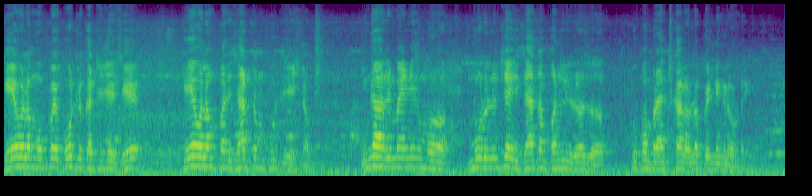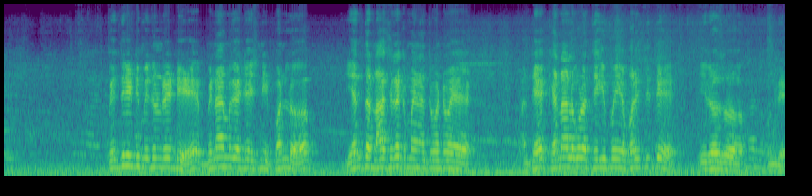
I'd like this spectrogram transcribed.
కేవలం ముప్పై కోట్లు ఖర్చు చేసి కేవలం పది శాతం పూర్తి చేసినావు. ఇంకా రిమైనింగ్ మూడు నుంచి ఐదు శాతం పనులు ఈరోజు కుప్పం బ్రాంచ్ కాలంలో పెండింగ్లో ఉన్నాయి. పెద్దిరెడ్డి మిథున్ రెడ్డి బినామీగా చేసిన ఈ పనులు ఎంత నాసిరకమైనటువంటి అంటే కెనాలు కూడా తెగిపోయే పరిస్థితి ఈరోజు ఉంది.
